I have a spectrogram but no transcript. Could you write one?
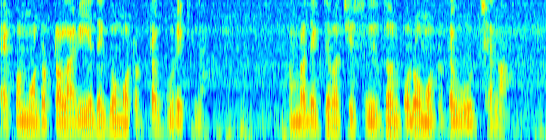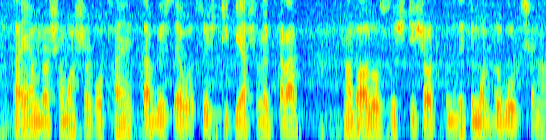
এখন মোটরটা লাগিয়ে দেখব মোটরটা ঘুরে কিনা। আমরা দেখতে পাচ্ছি সুইচ দেওয়ার পরেও মোটরটা ঘুরছে না। তাই আমরা সমস্যা কোথায়? তা বিষয়ে সুইচটি কি আসলে খারাপ না ভালো? সুইচটি শর্ট করে দেখি মোটর ঘুরছে না।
